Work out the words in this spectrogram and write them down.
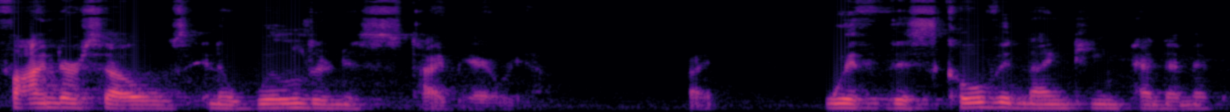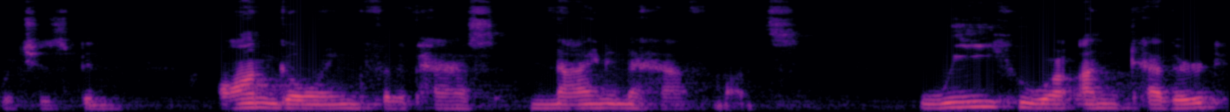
find ourselves in a wilderness type area, right? With this COVID 19 pandemic, which has been ongoing for the past nine and a half months. We who are untethered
